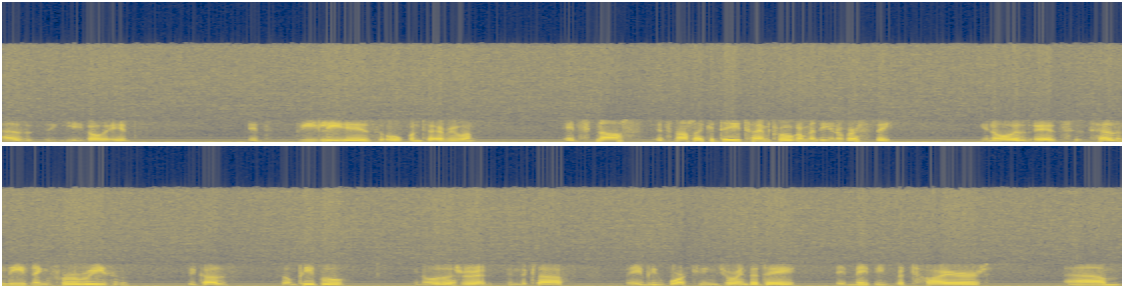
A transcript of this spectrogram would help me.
as you know, it's it really is open to everyone. It's not it's not like a daytime program at the university. You know, it's, held in the evening for a reason because some people, know, that are in the class may be working during the day. They may be retired, um,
